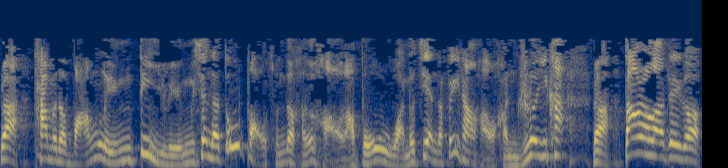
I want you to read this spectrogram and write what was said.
是吧？他们的王陵、帝陵现在都保存的很好了，博物馆都建的非常好，很值得一看，是吧？当然了，这个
